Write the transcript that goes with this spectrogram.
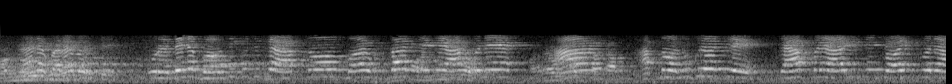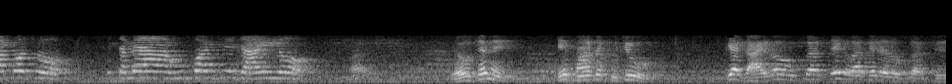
kind of you you have given me this choice શું સાહેબ કે છે એ કે છે કે આઈ સિન્સિયરલી હૃદયના પહેલાથી કહું છું ના ના બરાબર છે. હું હૃદયના ભાવથી કહું છું કે આપનો ઉપકાર છે કે આપ મને આપનો અનુગ્રહ છે કે આપ મને આ રીતે ચોઈસ મને આપો છો. કે તમે આ હું કોણ છું જાણી લો. એવું છે ને? એક માણસે પૂછ્યું કે આ ગાયનો ઉપકાર છે કે વાછરડાનો ઉપકાર છે?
